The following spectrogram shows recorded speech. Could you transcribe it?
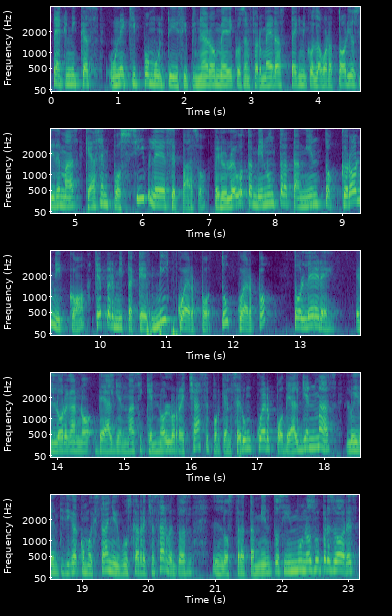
técnicas, un equipo multidisciplinario, médicos, enfermeras, técnicos, laboratorios y demás, que hacen posible ese paso, pero luego también un tratamiento crónico que permita que mi cuerpo, tu cuerpo, tolere el órgano de alguien más y que no lo rechace, porque al ser un cuerpo de alguien más, lo identifica como extraño y busca rechazarlo. Entonces, los tratamientos inmunosupresores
